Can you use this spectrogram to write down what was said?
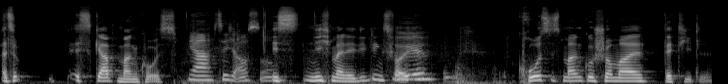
Also, es gab Mankos. Ja, sehe ich auch so. Ist nicht meine Lieblingsfolge. Mhm. Großes Manko schon mal der Titel.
